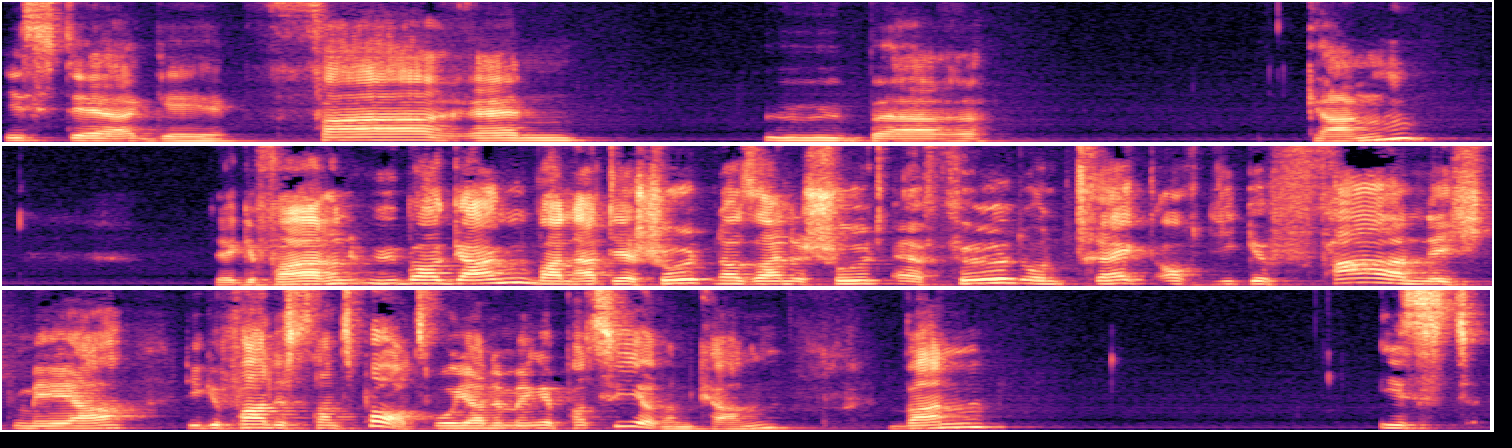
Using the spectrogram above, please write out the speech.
ist der Gefahrenübergang. Der Gefahrenübergang, wann hat der Schuldner seine Schuld erfüllt und trägt auch die Gefahr nicht mehr, die Gefahr des Transports, wo ja eine Menge passieren kann. Wann ist,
